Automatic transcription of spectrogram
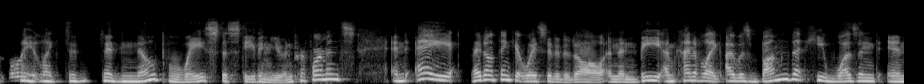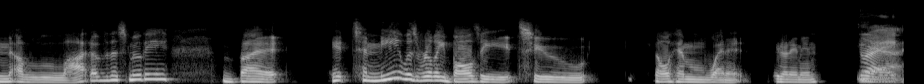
boy, like did did Nope waste a Steven Yeun performance? And a, I don't think it wasted it at all. And then b, I'm kind of like I was bummed that he wasn't in a lot of this movie, but it to me it was really ballsy to kill him when it. You know what I mean? Yeah.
